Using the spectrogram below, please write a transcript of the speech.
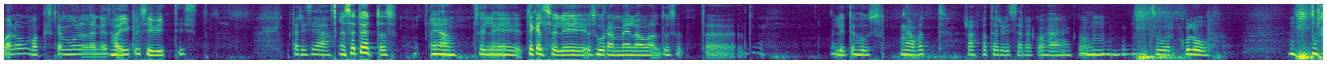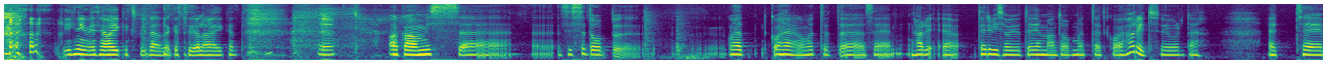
palun makske mulle nüüd haigushüvitist. päris hea. see töötas ja see oli, tegelikult see oli suurem meeleavaldus, et äh, oli tõhus. no vot, rahva tervisele kohe nagu mm -hmm. suur kulu inimesi haigeks pidada, kes ei ole haiged aga mis äh, siis see toob kohe, kohe nagu mõtted, äh, see hari-, tervishoiu teema toob mõtted kohe hariduse juurde et see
